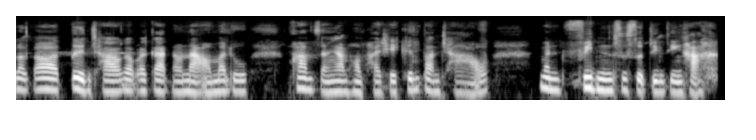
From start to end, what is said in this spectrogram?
แล้วก็ตื่นเช้ากับอากาศหนาวๆมาดูความสวยงามของพระอาทิตย์ขึ้นตอนเช้า มันฟินสุดๆจริง ๆ ค่ะค่ะ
